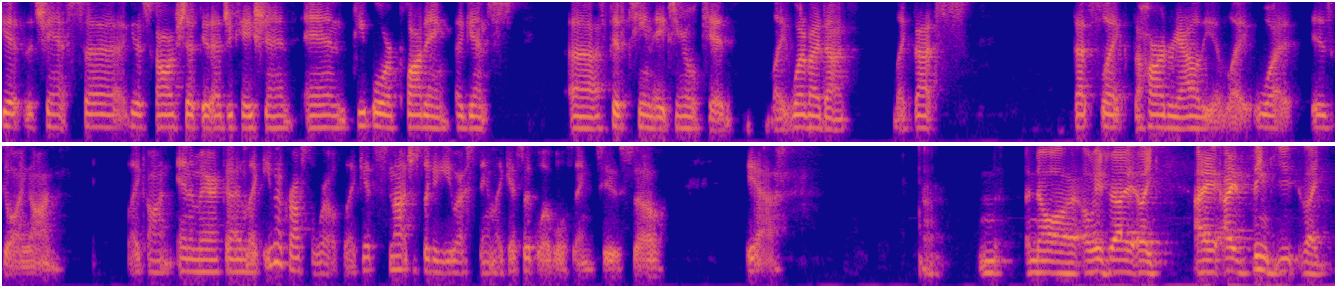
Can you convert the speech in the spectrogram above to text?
get the chance to get a scholarship, get education, and people are plotting against a 15, 18 year old kid. Like, what have I done? Like, that's that's like the hard reality of like what is going on like on in america and like even across the world. Like it's not just like a us thing like it's a global thing too. So yeah. No uh, alicia I, like i i think you like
